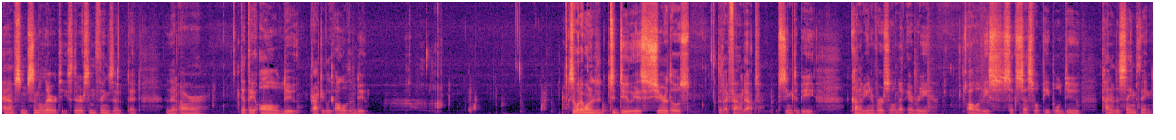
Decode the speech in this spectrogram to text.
have some similarities. There are some things that that that are that they all do. Practically all of them do. So what I wanted to do is share those that I found out seem to be kind of universal and that every all of these successful people do kind of the same thing.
